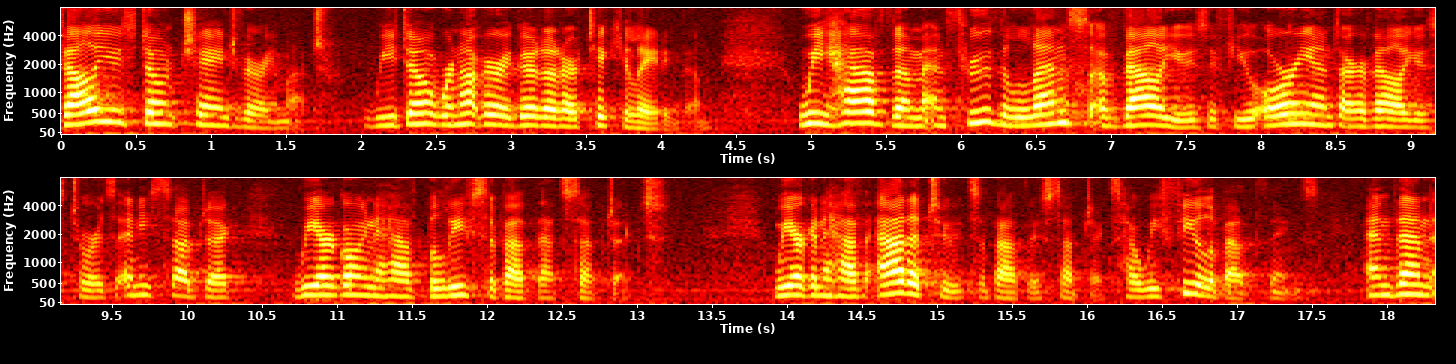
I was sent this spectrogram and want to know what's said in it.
Values don't change very much. We don't, we're not very good at articulating them we have them, and through the lens of values, if you orient our values towards any subject, we are going to have beliefs about that subject. We are going to have attitudes about those subjects, how we feel about things. And then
